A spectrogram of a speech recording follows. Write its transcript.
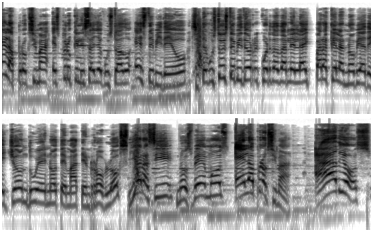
en la próxima, espero que les haya gustado este video. Si te gustó este video recuerda darle like para que la novia de John Due no te mate en Roblox. Y ahora sí, nos vemos en la próxima. Adiós.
